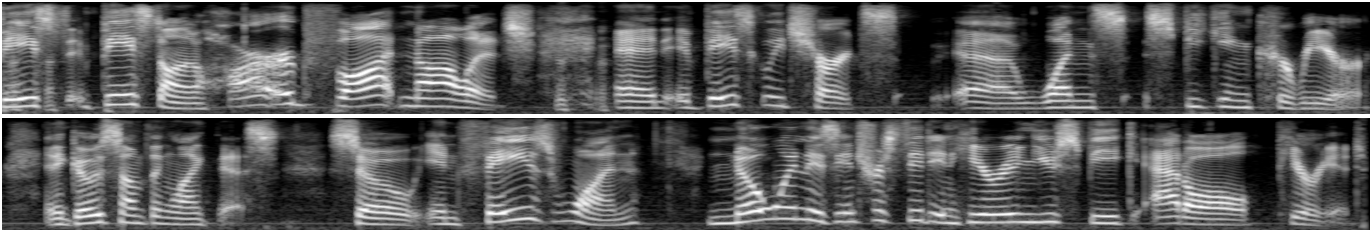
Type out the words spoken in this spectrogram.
based based on hard fought knowledge, and it basically charts uh, one's speaking career. And it goes something like this. So, in phase one, no one is interested in hearing you speak at all, period.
